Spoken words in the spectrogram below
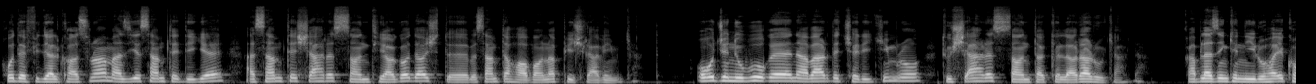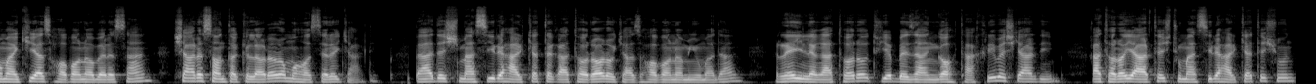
خود فیدل کاسترو هم از یه سمت دیگه از سمت شهر سانتیاگو داشت به سمت هاوانا پیشروی می‌کرد. اوج نبوغ نبرد چریکیم رو تو شهر سانتا کلارا رو کردم قبل از اینکه نیروهای کمکی از هاوانا برسن شهر سانتا کلارا رو محاصره کردیم. بعدش مسیر حرکت قطارا رو که از هاوانا می اومدن ریل قطار رو توی بزنگاه تخریبش کردیم. قطارای ارتش تو مسیر حرکتشون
